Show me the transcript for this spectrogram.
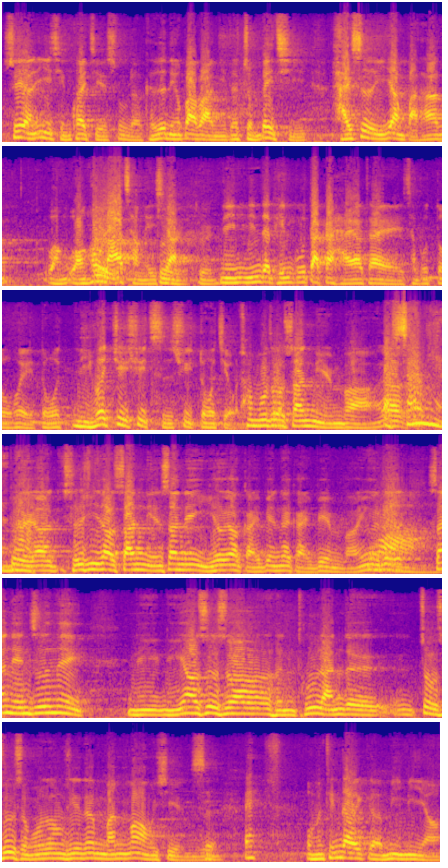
虽然疫情快结束了，可是牛爸爸，你的准备期还是一样，把它往往后拉长一下。对，对您您的评估大概还要在差不多会多，你会继续持续多久？差不多三年吧。要三年。对，要持续到三年，三年以后要改变再改变吧，因为这三年之内。你你要是说很突然的做出什么东西，那蛮冒险的。是，哎，我们听到一个秘密哦，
